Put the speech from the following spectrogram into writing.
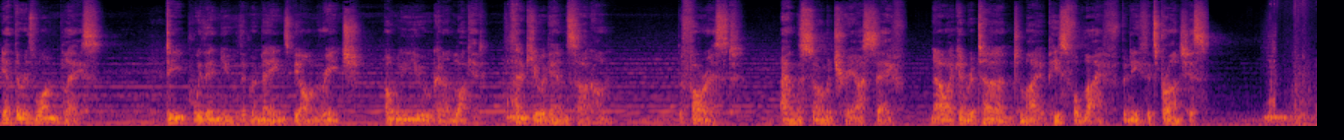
Yet there is one place, deep within you, that remains beyond reach. Only you can unlock it. Thank you again, Sargon. The forest and the Soma tree are safe. Now I can return to my peaceful life beneath its branches. Thank you.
